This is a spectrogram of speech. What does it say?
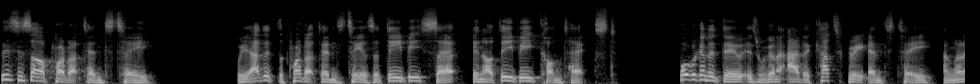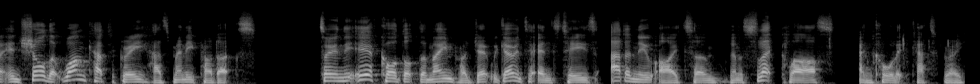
This is our product entity. We added the product entity as a DB set in our DB context. What we're going to do is we're going to add a category entity. I'm going to ensure that one category has many products. So in the efcore.domain project, we go into entities, add a new item. I'm going to select class and call it category.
